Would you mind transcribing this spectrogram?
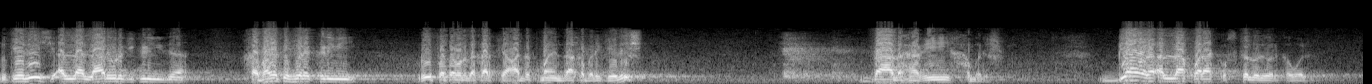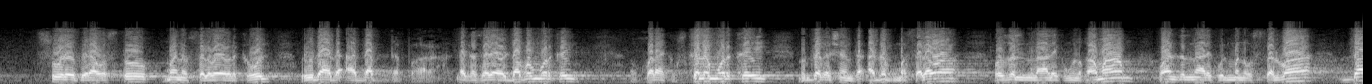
نو کې دې شي الله لار ورکړي کړی دا خبره ته هره کړی وي وی پته ورته کار کې عادت ما دا خبره کې دې شي دا د هغه خبره شو بیا ور الله خوراک اوس کلو ورکول سوره پر واستو منو سلوي ورکول وی دا د ادب د پاره لکه سره ډبم ور کوي خوراک کلم ور کوي نو دغه شان د ادب مسله وا وزلنا علیکم الغمام وانزلنا علیکم المن والسلوى دا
